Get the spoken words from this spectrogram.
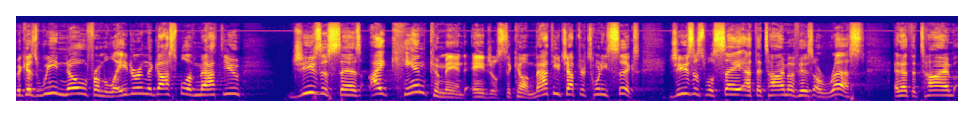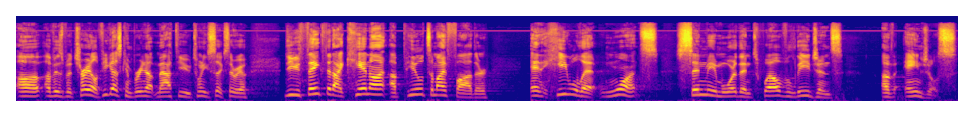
Because we know from later in the Gospel of Matthew, Jesus says, I can command angels to come. Matthew chapter 26, Jesus will say at the time of his arrest and at the time of, of his betrayal, if you guys can bring up Matthew 26, there we go. Do you think that I cannot appeal to my Father and he will at once send me more than 12 legions of angels?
